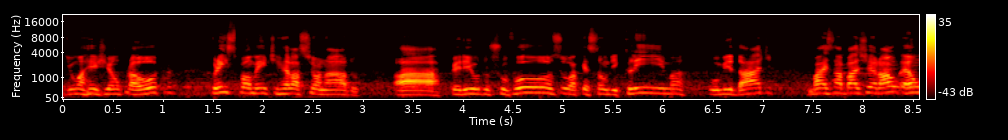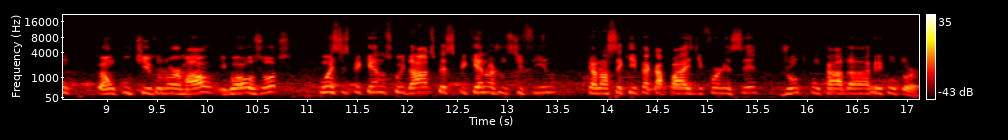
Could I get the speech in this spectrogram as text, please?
de uma região para outra, principalmente relacionado a período chuvoso, a questão de clima, umidade, mas na base geral é um, é um cultivo normal, igual aos outros, com esses pequenos cuidados, com esse pequeno ajuste fino que a nossa equipe é capaz de fornecer junto com cada agricultor.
